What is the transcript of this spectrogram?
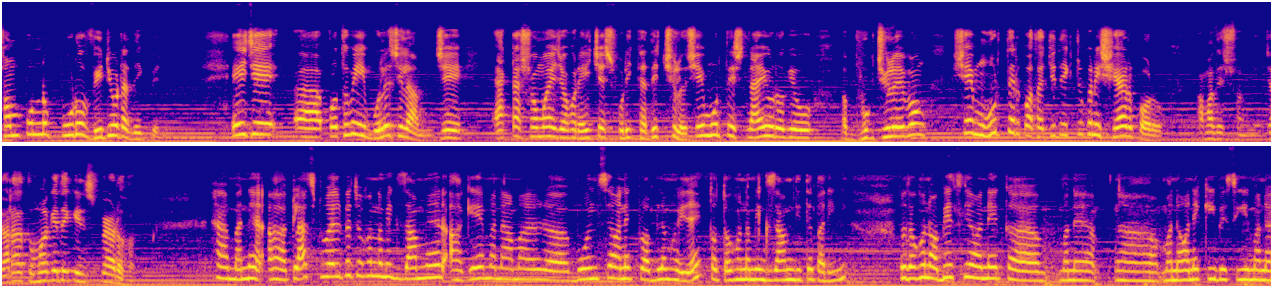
সম্পূর্ণ পুরো ভিডিওটা দেখবেন। এই যে প্রথমেই বলেছিলাম যে একটা সময়ে যখন এইচএস পরীক্ষা দিচ্ছিল সেই মুহূর্তে স্নায়ু রোগেও ভুগছিল এবং সেই মুহূর্তের কথা যদি একটুখানি শেয়ার করো আমাদের সঙ্গে যারা তোমাকে দেখে ইন্সপায়ার হবে। হ্যাঁ মানে ক্লাস টুয়েলভে যখন আমি এক্সামের আগে মানে আমার বোনসে অনেক প্রবলেম হয়ে যায় তো তখন আমি এক্সাম দিতে পারিনি। তো তখন অবভিয়াসলি অনেক মানে মানে অনেকই বেশি মানে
